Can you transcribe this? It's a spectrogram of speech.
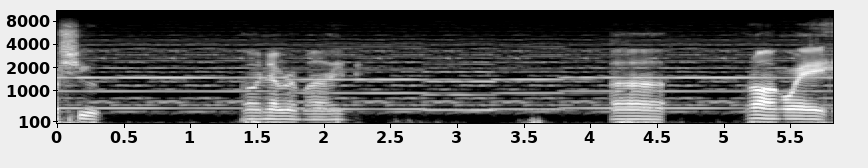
Oh shoot. Oh, never mind. Uh, wrong way.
